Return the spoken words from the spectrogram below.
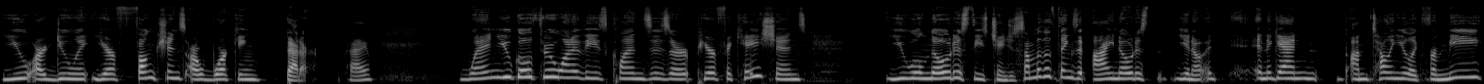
you are doing your functions are working better. Okay. When you go through one of these cleanses or purifications, you will notice these changes. Some of the things that I noticed, you know, and, and again, I'm telling you, like for me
